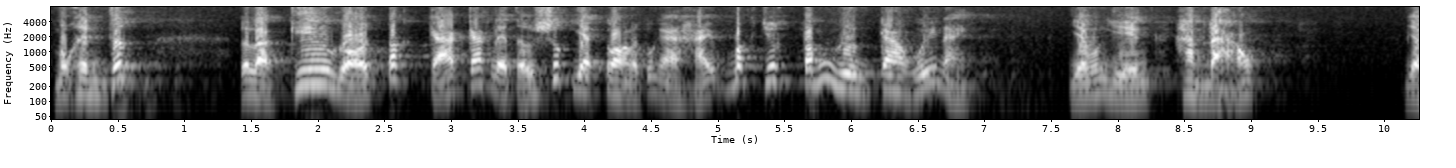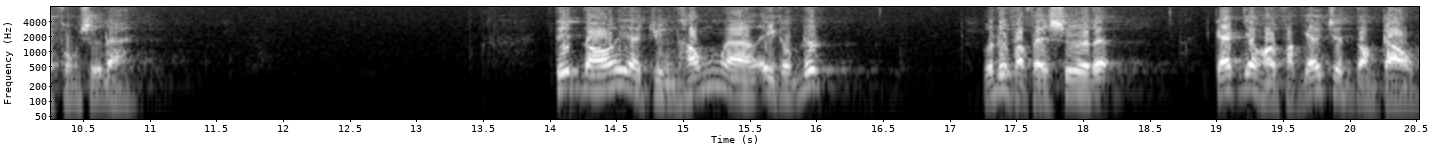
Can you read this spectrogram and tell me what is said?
Một hình thức gọi là kêu gọi tất cả các đệ tử xuất gia còn là của ngài hãy bắt chước tấm gương cao quý này về phương diện hành đạo và phụng sự đời tiếp nối uh, truyền thống uh, y công đức của đức phật thời xưa đó các giáo hội phật giáo trên toàn cầu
